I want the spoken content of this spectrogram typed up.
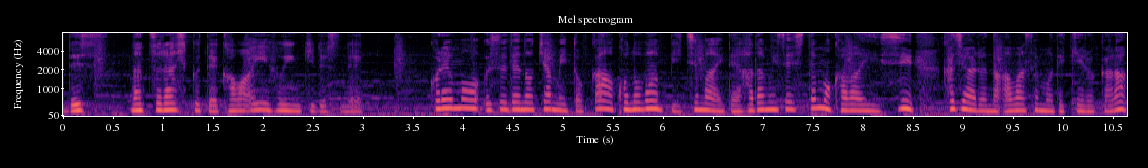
です。夏らしくて可愛い雰囲気ですね。これも薄手のキャミとかこのワンピ1枚で肌見せしても可愛いしカジュアルな合わせもできるから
